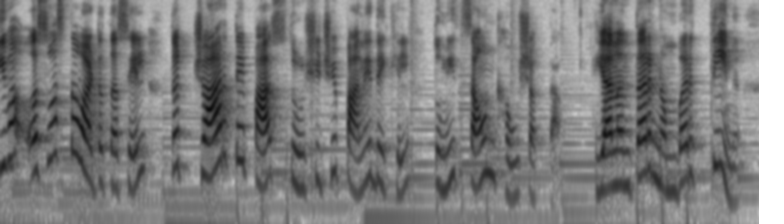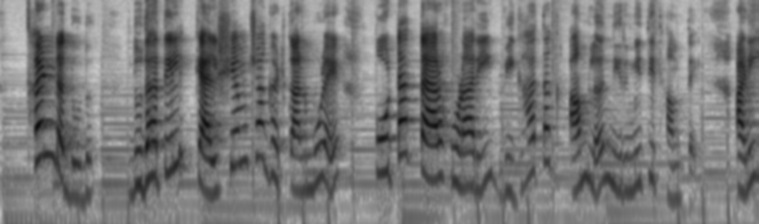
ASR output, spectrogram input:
किंवा अस्वस्थ वाटत असेल तर चार ते पाच तुळशीची पाने देखील तुम्ही चावून खाऊ शकता. यानंतर नंबर तीन थंड दूध. दुधातील कॅल्शियमच्या घटकांमुळे पोटात तयार होणारी विघातक आम्ल निर्मिती थांबते आणि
